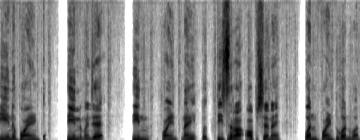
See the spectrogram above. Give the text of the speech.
तीन पॉइंट तीन म्हणजे तीन पॉइंट नाही तो तिसरा ऑप्शन आहे. One point one one.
